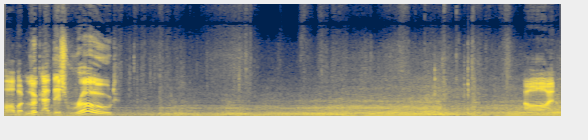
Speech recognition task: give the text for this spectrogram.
Oh, but look at this road. Oh, and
